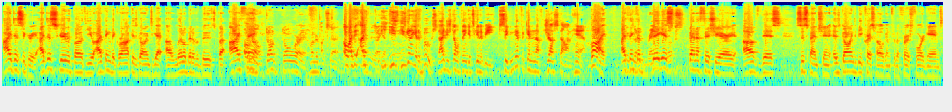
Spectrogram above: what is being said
I disagree. I disagree with both of you. I think that Gronk is going to get a little bit of a boost, but I Oh think no! Don't don't worry. Hundred percent. Oh, I think I, he's, he's going to get a boost. I just don't think it's going to be significant enough just on him. But I think the biggest Cooks. beneficiary of this suspension is going to be Chris Hogan for the first four games.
